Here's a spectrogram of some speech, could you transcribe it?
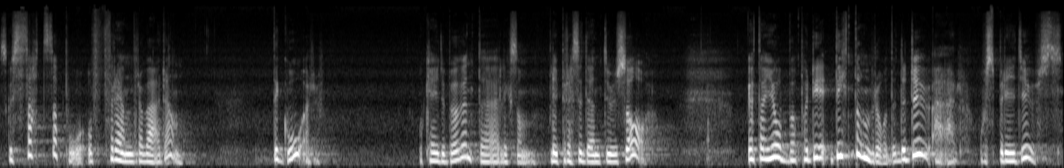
Ska vi satsa på att förändra världen? Det går. Okej, du behöver inte liksom bli president i USA utan jobba på ditt område, där du är, och sprid ljus.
